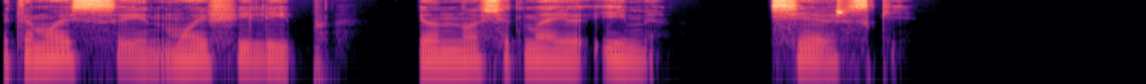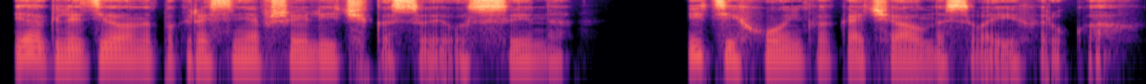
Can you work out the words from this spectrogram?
Это мой сын, мой Филипп, и он носит мое имя. Северский. Я глядела на покрасневшее личико своего сына и тихонько качал на своих руках.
